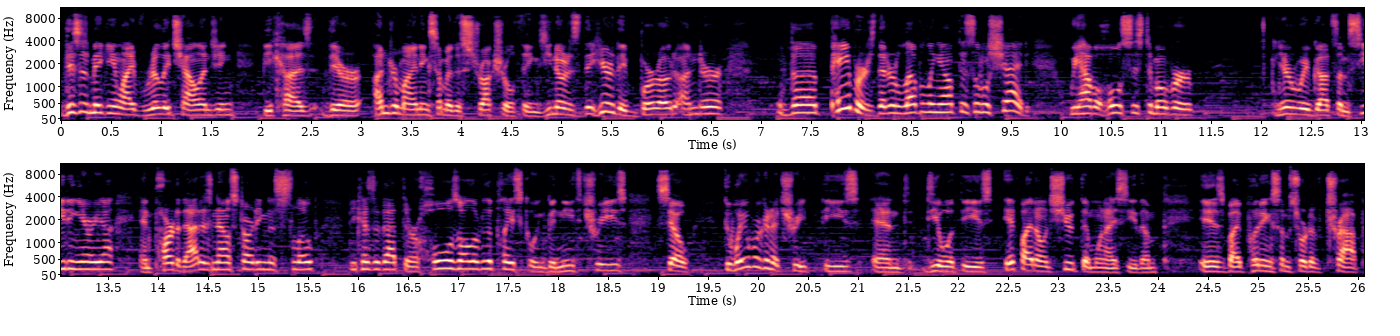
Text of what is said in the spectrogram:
This is making life really challenging because they're undermining some of the structural things. You notice that here they've burrowed under the pavers that are leveling out this little shed. We have a whole system over here we've got some seating area and part of that is now starting to slope. Because of that, there are holes all over the place going beneath trees. So the way we're gonna treat these and deal with these, if I don't shoot them when I see them, is by putting some sort of trap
